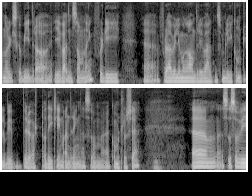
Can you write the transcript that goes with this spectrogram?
Norge skal bidra i verdenssammenheng. Fordi, for det er veldig mange andre i verden som kommer til å bli berørt av de klimaendringene som kommer til å skje. Eh, så, så vi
